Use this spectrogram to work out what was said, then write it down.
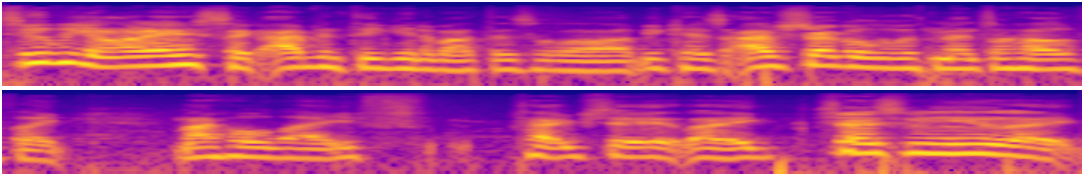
To be honest, like I've been thinking about this a lot because I've struggled with mental health like my whole life type shit. Like trust me, like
